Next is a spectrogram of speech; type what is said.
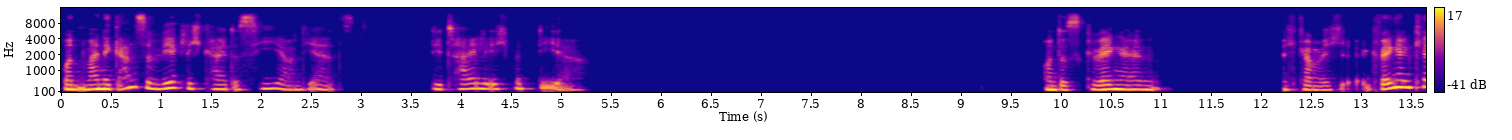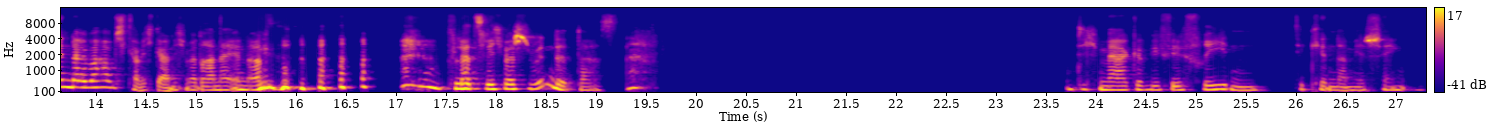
Und meine ganze Wirklichkeit ist hier und jetzt. Die teile ich mit dir. Und das Quengeln ich kann mich, quengeln Kinder überhaupt? Ich kann mich gar nicht mehr dran erinnern. Plötzlich verschwindet das. Und ich merke, wie viel Frieden die Kinder mir schenken.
